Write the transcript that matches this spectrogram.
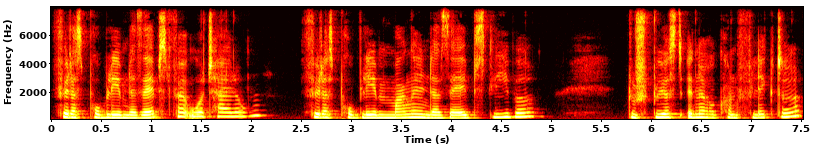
Für das Problem der Selbstverurteilung, für das Problem mangelnder Selbstliebe, du spürst innere Konflikte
